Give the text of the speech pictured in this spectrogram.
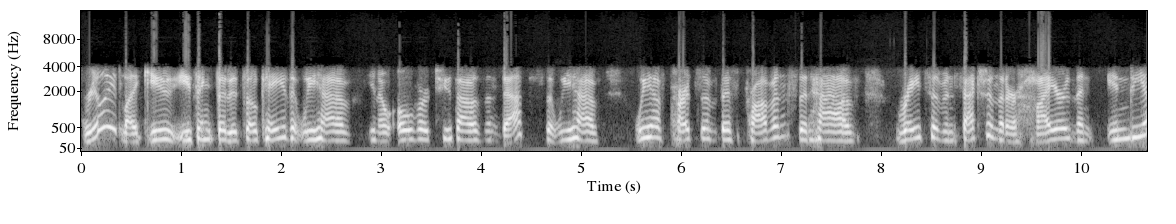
really like you you think that it's okay that we have you know over 2000 deaths that we have we have parts of this province that have rates of infection that are higher than India.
